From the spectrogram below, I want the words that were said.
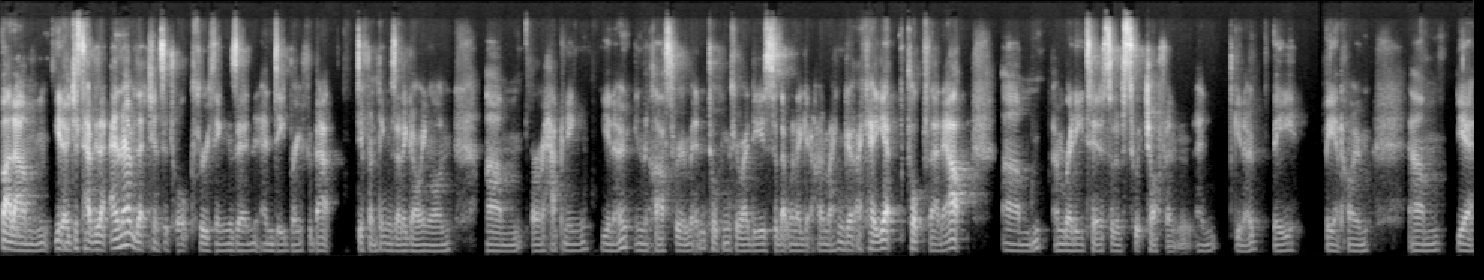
but um, you know, just having that and having that chance to talk through things and and debrief about different things that are going on um, or happening, you know, in the classroom and talking through ideas so that when I get home, I can go, okay, yep, talk that out. Um, I'm ready to sort of switch off and, and, you know, be, be at home. Um, yeah.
